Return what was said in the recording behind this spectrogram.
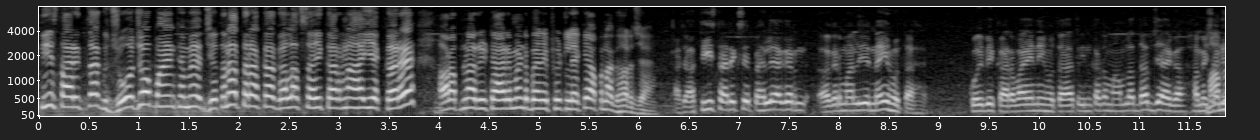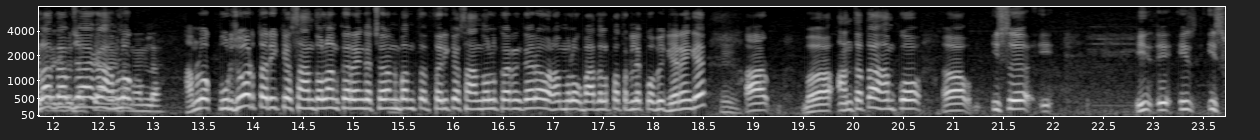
तीस तारीख तक जो जो बैंक में जितना तरह का गलत सही करना है ये करे और अपना रिटायरमेंट बेनिफिट लेके अपना घर जाए। अच्छा तीस तारीख से पहले अगर अगर मान लीजिए नहीं होता है कोई भी कार्रवाई नहीं होता है तो इनका तो मामला दब जाएगा। हमेशा मामला दब जाएगा हम लोग मामला। हम लोग पुरजोर तरीके से आंदोलन करेंगे चरणबद्ध तरीके से आंदोलन करेंगे और हम लोग बादल पत्र को भी घेरेंगे। और अंततः हमको इस इस इस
